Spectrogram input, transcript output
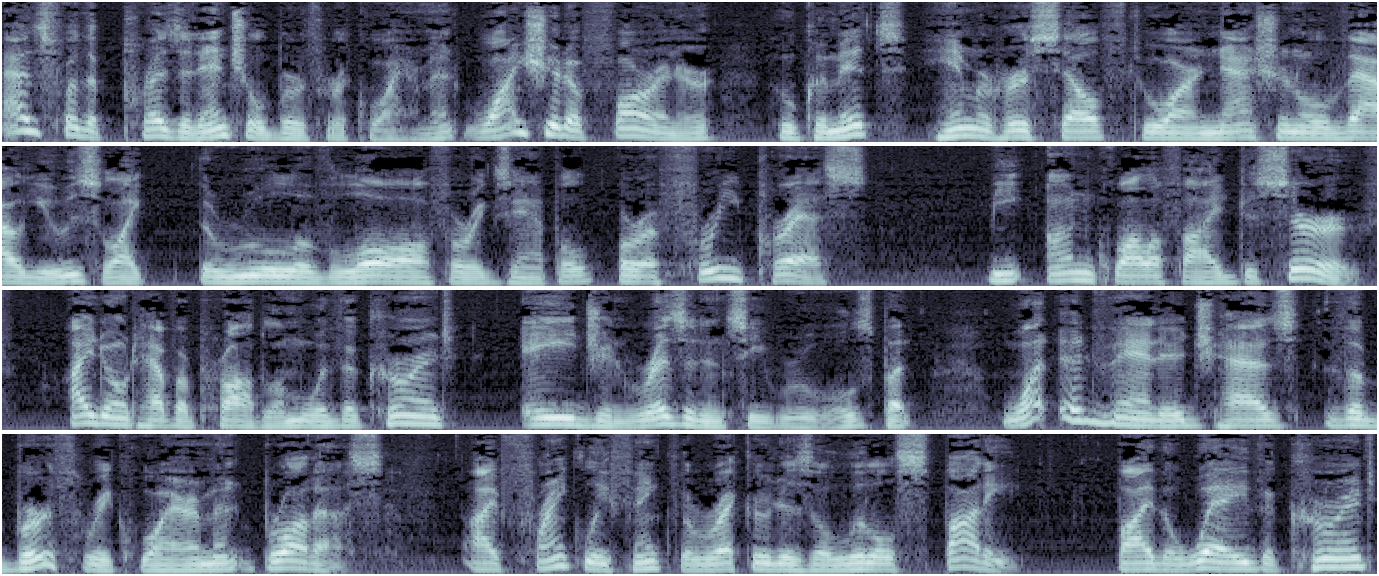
As for the presidential birth requirement, why should a foreigner who commits him or herself to our national values, like the rule of law, for example, or a free press, be unqualified to serve? I don't have a problem with the current age and residency rules, but what advantage has the birth requirement brought us? I frankly think the record is a little spotty. By the way, the current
